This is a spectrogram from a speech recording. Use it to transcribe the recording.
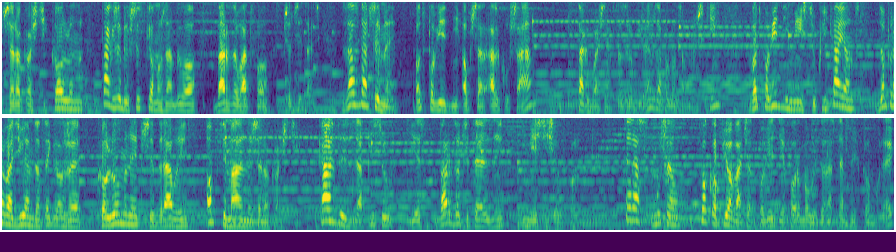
szerokości kolumn, tak żeby wszystko można było bardzo łatwo przeczytać. Zaznaczymy odpowiedni obszar arkusza, tak właśnie jak to zrobiłem za pomocą myszki. W odpowiednim miejscu klikając doprowadziłem do tego, że kolumny przybrały optymalne szerokości. Każdy z zapisów jest bardzo czytelny i mieści się w kolumnie. Teraz muszę pokopiować odpowiednie formuły do następnych komórek.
